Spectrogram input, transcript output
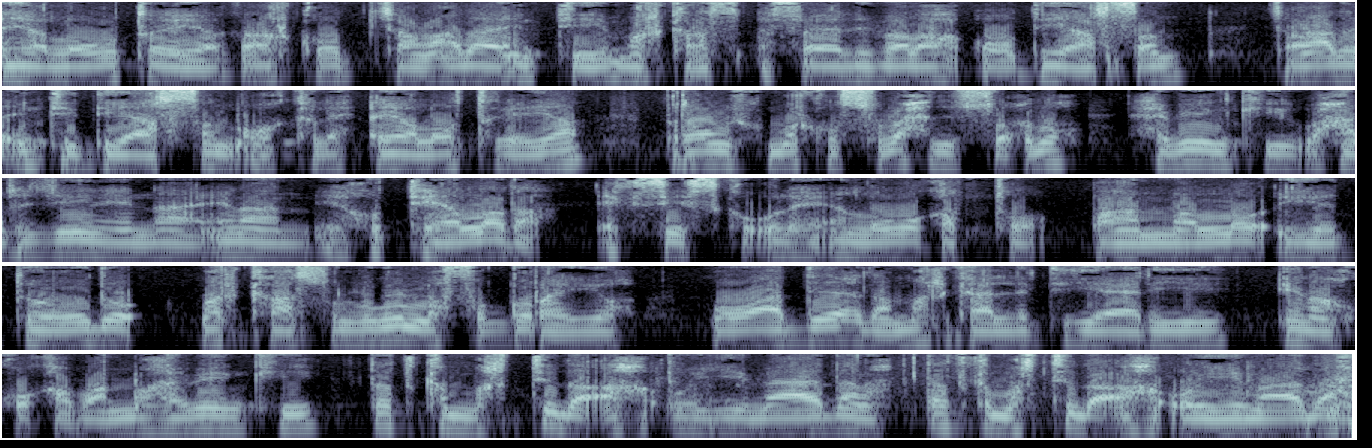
ayaa loogu tagayaa qaarkood. Jaamacadaha intii markaas afaalibalah oo diyaarsan jaamacadaha intii diyaarsan oo kale ayaa loo tagayaa. Barnaamijku markuu subaxdii socdo habeenkii waxaan rajaynaynaa inaan hoteelada exeska u leh in lagu qabto baanalo iyo doodo markaas lagu lafagurayo mawaadiicda markaa la diyaariyey inaan ku qabanno habeenkii. Dadka martida ah oo yimaadana dadka martida ah oo yimaadana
